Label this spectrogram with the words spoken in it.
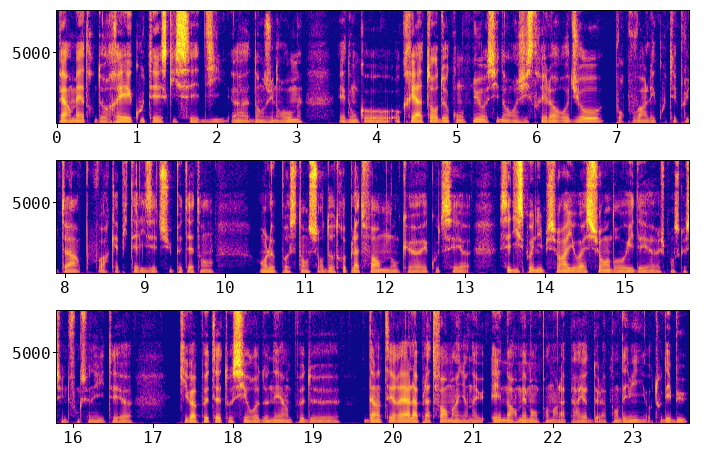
permettre de réécouter ce qui s'est dit dans une room et donc aux, créateurs de contenu aussi d'enregistrer leur audio pour pouvoir l'écouter plus tard, pouvoir capitaliser dessus peut-être en en le postant sur d'autres plateformes. Donc euh, écoute, euh, c'est disponible sur iOS, sur Android, et euh, je pense que c'est une fonctionnalité qui va peut-être aussi redonner un peu de d'intérêt à la plateforme. Hein. Il y en a eu énormément pendant la période de la pandémie, au tout début.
